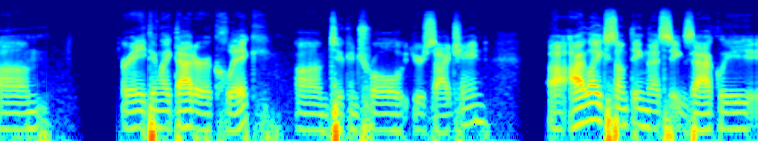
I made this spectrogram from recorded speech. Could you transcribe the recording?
um, or anything like that, or a click um, to control your sidechain. Uh, I like something that's exactly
